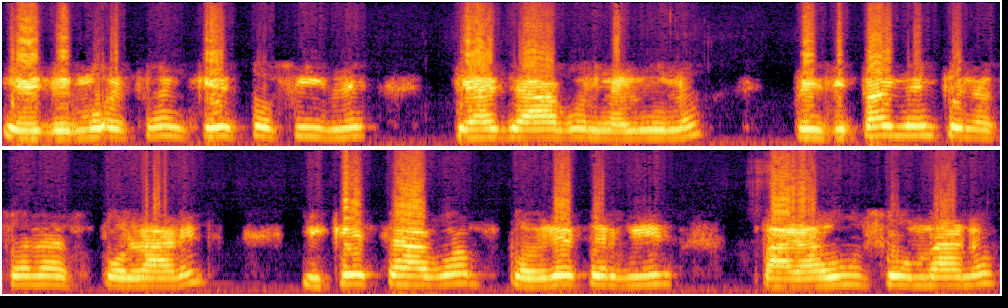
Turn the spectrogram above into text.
eh, demuestran que es posible que haya agua en la Luna, principalmente en las zonas polares, y que esta agua podría servir para uso humano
